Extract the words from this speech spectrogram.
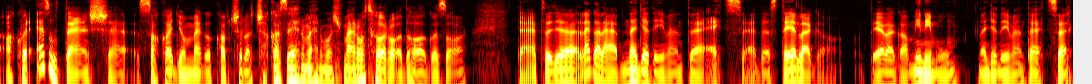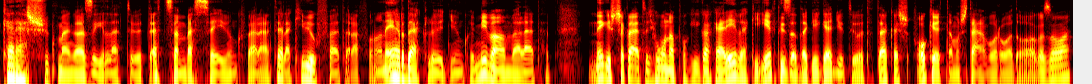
akkor ezután se szakadjon meg a kapcsolat csak azért, mert most már otthonról dolgozol. Tehát, hogy legalább negyedévente egyszer, de ez tényleg a, tényleg a minimum negyedévente egyszer, keressük meg az illetőt, egyszer beszéljünk vele, tényleg hívjuk fel telefonon, érdeklődjünk, hogy mi van veled. Hát mégiscsak lehet, hogy hónapokig, akár évekig, évtizedekig együtt ültetek, és oké, hogy te most távolról dolgozol,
